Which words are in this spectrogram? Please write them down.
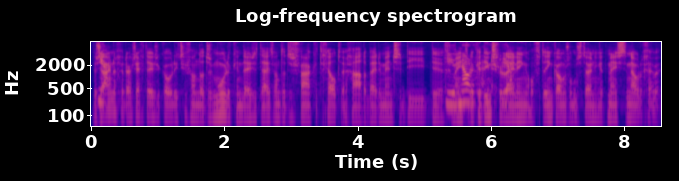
Bezuinigen, daar zegt deze coalitie van dat is moeilijk in deze tijd, want dat is vaak het geld weghalen bij de mensen die de gemeentelijke dienstverlening of de inkomensondersteuning het meeste nodig hebben.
